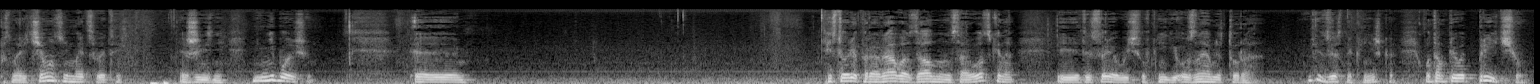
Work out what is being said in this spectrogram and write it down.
посмотреть, чем он занимается в этой жизни. Не больше. Э, история про Рава Залмана Сароцкина, и эту историю я вычитал в книге «Узнаем ли Тора». Это известная книжка. Он там приводит притчу –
